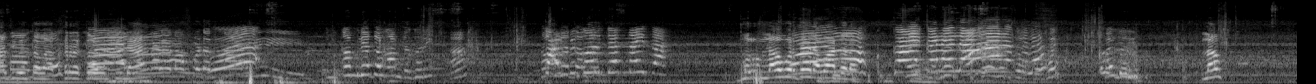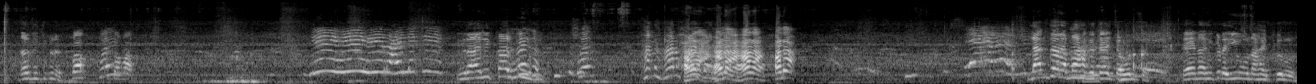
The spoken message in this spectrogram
आज खरं कळून धरून लाव वर द्यायला लाव. जाऊ दे तिकडे. ही राहिली काय जरा महाग त्याच्या उलट त्यानं इकडे येऊन आहे फिरून.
